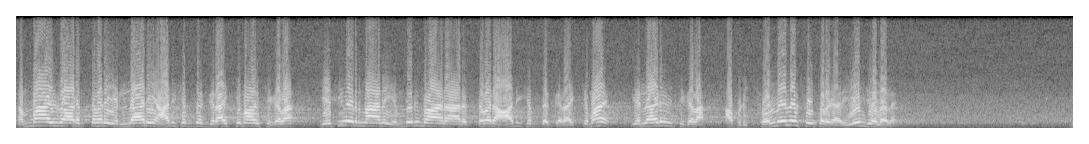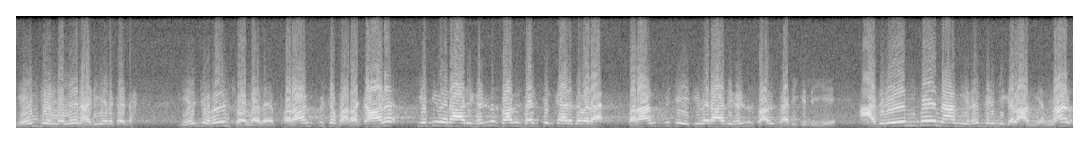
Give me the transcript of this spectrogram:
நம்ம ஆழ்வாரத்தவரை எல்லாரையும் ஆதிசப்த கிராக்கியமா வச்சுக்கலாம். எத்திவர் நான எம்பெருமானாரத்தவரை ஆதிசப்த கிராக்கியமா எல்லாரையும் வச்சுக்கலாம். அப்படி சொல்லல சூத்திரக்காரர். ஏன் சொல்லல? ஏன் சொல்லலன்னு அடியர் கேட்டேன். ஏன் சொல்லல. பராங்குஷ பரகால எதிவராதிகள்னு சுவாமி சாதிச்சிருக்காரு தவிர பராங்குஷ எதிவராதிகள்னு சுவாமி சாதிக்கலையே. அதிலிருந்து நாம் இடம் தெரிஞ்சுக்கலாம் என்னால்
